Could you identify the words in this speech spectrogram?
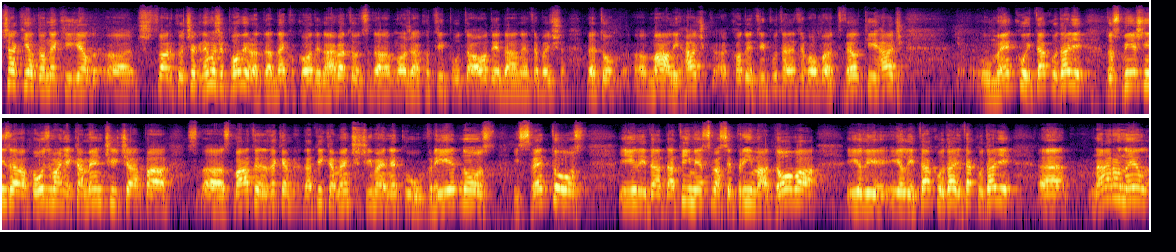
čak jel do nekih jel, stvar stvari koje čovjek ne može povjerovati da neko ko ode na Ivatovce, da može ako tri puta ode, da ne treba ići, da je to e, mali hađ, ako ode tri puta ne treba obavljati veliki hađ, u Meku i tako dalje, do smiješnih izjava pa uzimanje kamenčića, pa smatraju da, da ti kamenčići imaju neku vrijednost i svetost, ili da, da tim mjestima se prima dova, ili, ili tako dalje, tako dalje. E, naravno, jel, e,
